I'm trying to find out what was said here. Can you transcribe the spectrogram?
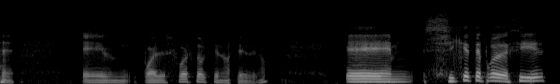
eh, por el esfuerzo que nos quede, ¿no? Eh, sí que te puedo decir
